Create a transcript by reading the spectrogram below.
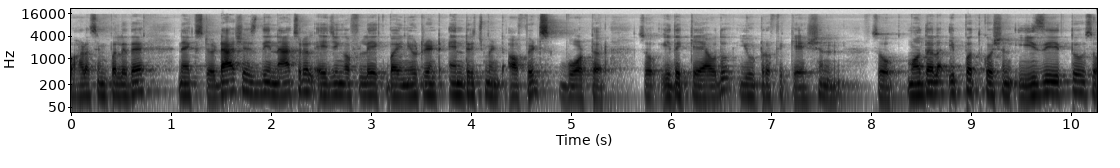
ಬಹಳ ಸಿಂಪಲ್ ಇದೆ. Next dash is the natural ageing of lake by nutrient enrichment of its water so ಇದಕ್ಕೆ ಯಾವುದು? ಯೂಟ್ರೋಫಿಕೇಷನ್ ಸೊ ಮೊದಲ ಇಪ್ಪತ್ತು ಕ್ವಶನ್ ಈಸಿ ಇತ್ತು. ಸೊ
